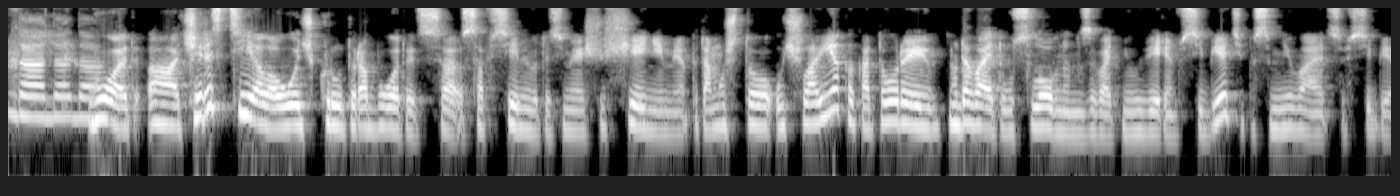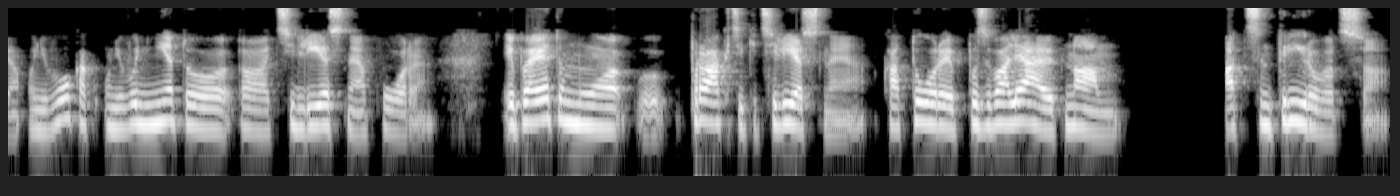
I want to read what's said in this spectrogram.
Да, да, да. Вот. А, через тело очень круто работать со, со всеми вот этими ощущениями, потому что у человека, который, ну, давай это условно называть, не уверен в себе, типа сомневается в себе, у него, как, у него нету а, телесной опоры. И поэтому э, практики телесные, которые позволяют нам отцентрироваться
